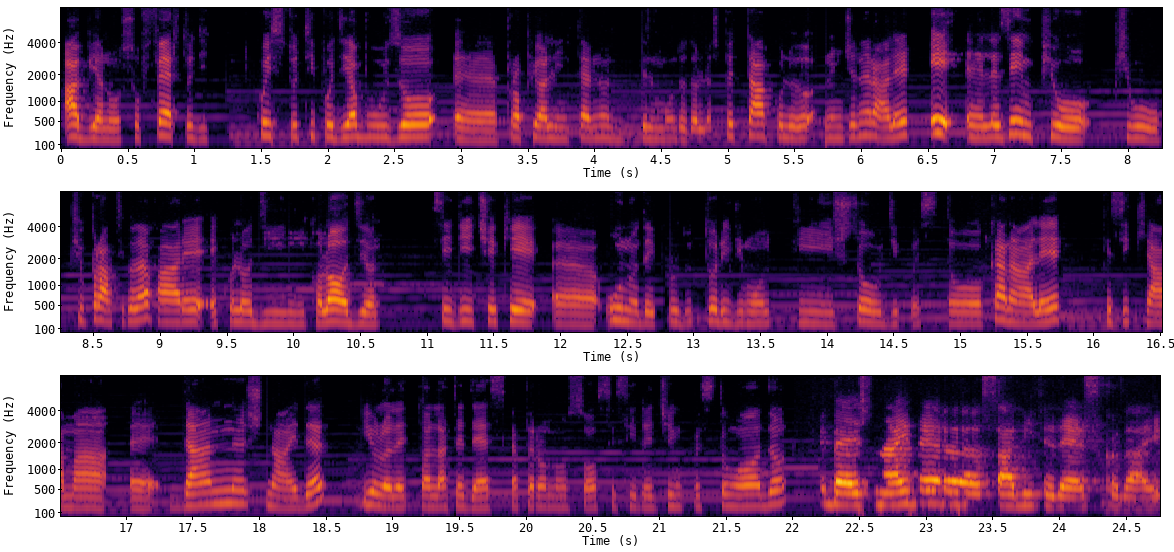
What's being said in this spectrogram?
abbiano sofferto di questo tipo di abuso eh, proprio all'interno del mondo dello spettacolo in generale. E eh, l'esempio più, più, pratico da fare è quello di Nickelodeon. Si dice che eh, uno dei produttori di molti show di questo canale, che si chiama eh, Dan Schneider, io l'ho letto alla tedesca, però non so se si legge in questo modo. E beh, Schneider sa di tedesco, dai.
